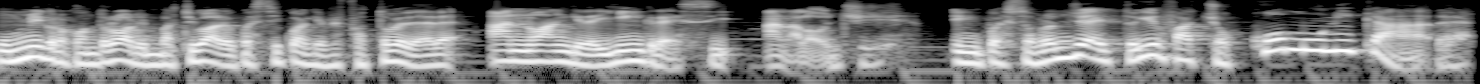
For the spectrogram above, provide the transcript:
Un microcontrollore in particolare, questi qua che vi ho fatto vedere, hanno anche degli ingressi analogici. In questo progetto io faccio comunicare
